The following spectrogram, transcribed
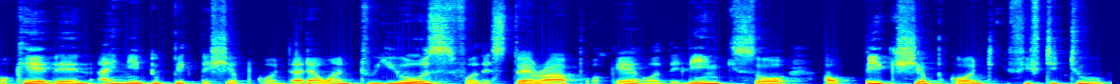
Okay, then I need to pick the shape code that I want to use for the stirrup, okay, or the link. So I'll pick shape code 52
